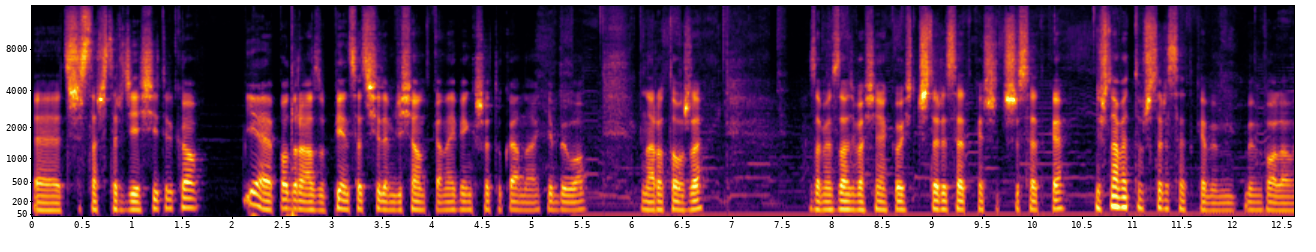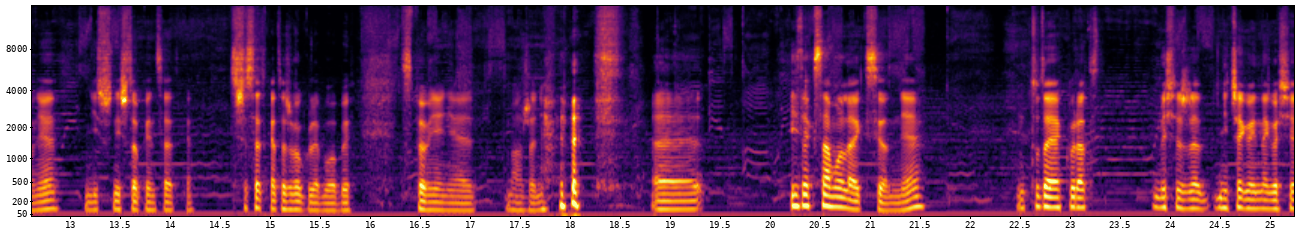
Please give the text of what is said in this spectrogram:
e, 340, tylko je, od razu 570, największe Tucano jakie było na rotorze. Zamiast dać właśnie jakąś 400 czy 300. Już nawet tą 400 bym, bym wolał, nie? Niż, niż tą 500. 300 też w ogóle byłoby spełnienie marzeń. e, I tak samo Lexion, nie? Tutaj akurat myślę, że niczego innego się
